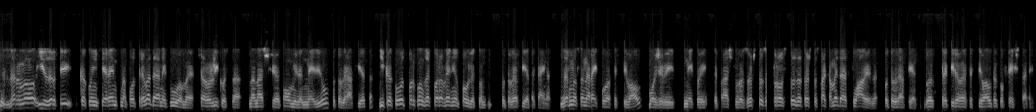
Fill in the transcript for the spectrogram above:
Зрно изрти како инхерентна потреба да ја негуваме шароликоста на нашиот омилен медиум, фотографијата, и како отпоркон за коравениот поглед кон фотографијата кај нас. Зрно се нарекува фестивал, може би некој се прашува зошто, просто затоа што сакаме да ја славиме фотографијата. Го третираме фестивал како фештаре.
